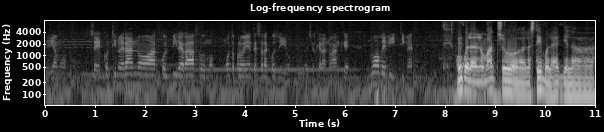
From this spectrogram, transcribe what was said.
Vediamo se continueranno a colpire Raf, mo- molto probabilmente sarà così, oppure cercheranno anche nuove vittime. Comunque l'omaggio alla stable è della,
